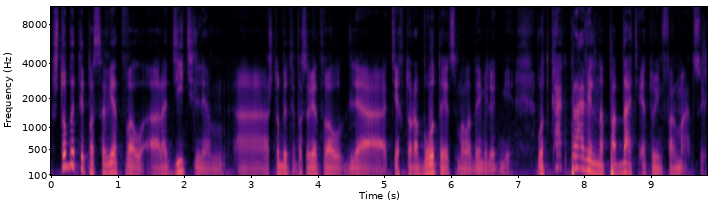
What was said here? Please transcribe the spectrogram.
что бы ты посоветовал а, родителям, а, что бы ты посоветовал для тех, кто работает с молодыми людьми? Вот как правильно подать эту информацию?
